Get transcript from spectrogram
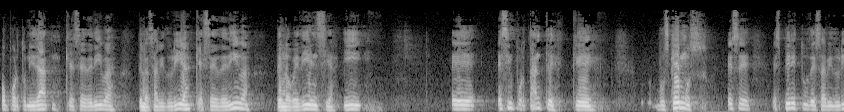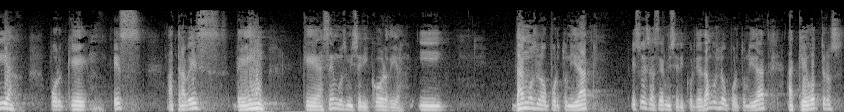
oportunidad que se deriva de la sabiduría, que se deriva de la obediencia. Y eh, es importante que busquemos ese espíritu de sabiduría porque es a través de él que hacemos misericordia y damos la oportunidad, eso es hacer misericordia, damos la oportunidad a que otros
